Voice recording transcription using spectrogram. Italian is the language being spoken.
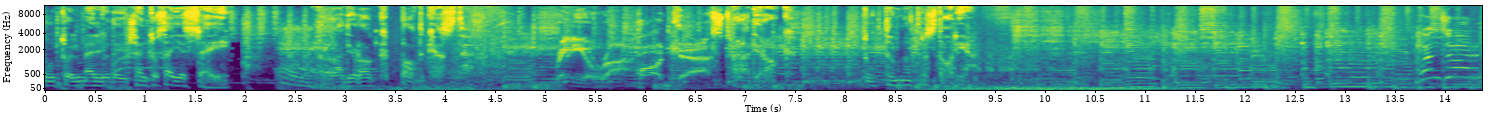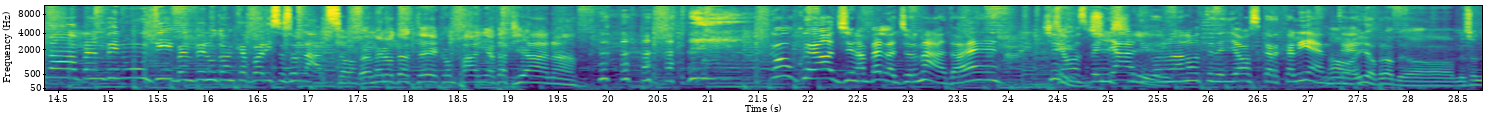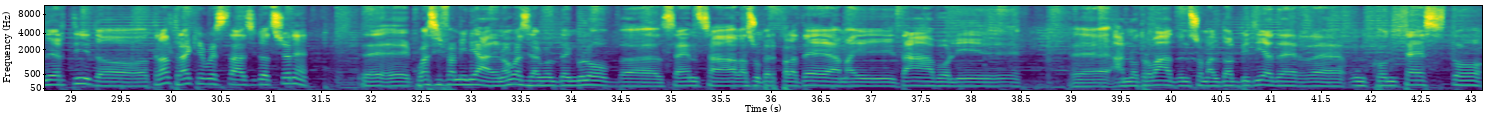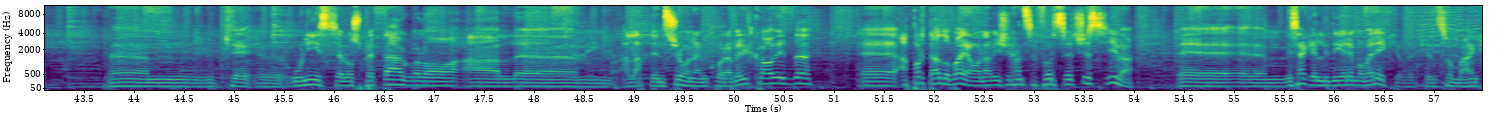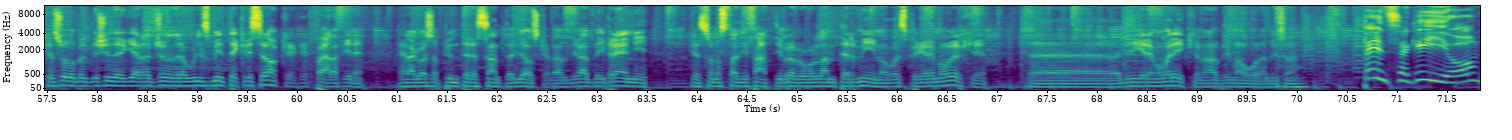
tutto il meglio dei 106 e 6. Radio Rock Podcast. Radio Rock Podcast. Radio Rock. Tutta un'altra storia. Buongiorno, benvenuti, benvenuto anche a Boris Sollazzo. Benvenuto a te, compagna Tatiana. Dunque, oggi è una bella giornata, eh? Sì, siamo sì, svegliati sì. con una notte degli Oscar caliente. No, io proprio mi sono divertito. Tra l'altro, anche questa situazione eh, quasi familiare, no? quasi la Golden Globe, eh, senza la super platea, ma i tavoli. eh, hanno trovato insomma al Dolby Theater eh, un contesto ehm, che eh, unisse lo spettacolo al, ehm, all'attenzione ancora per il Covid. Eh, ha portato poi a una vicinanza forse eccessiva. eh, mi sa che litigheremo parecchio perché insomma anche solo per decidere chi ha ragione tra Will Smith e Chris Rock che poi alla fine è la cosa più interessante degli Oscar al di là dei premi che sono stati fatti proprio con lanternino poi spiegheremo perché eh, litigheremo parecchio nella prima ora mi sa Pensa che io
